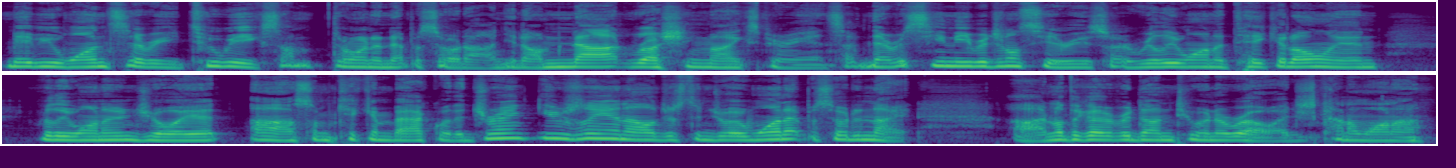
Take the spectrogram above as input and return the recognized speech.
maybe once every two weeks I'm throwing an episode on. You know, I'm not rushing my experience. I've never seen the original series, so I really want to take it all in, really want to enjoy it. Uh, so I'm kicking back with a drink usually, and I'll just enjoy one episode a night. Uh, I don't think I've ever done two in a row. I just kind of want to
